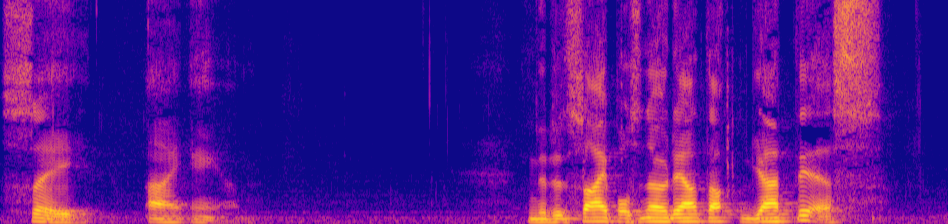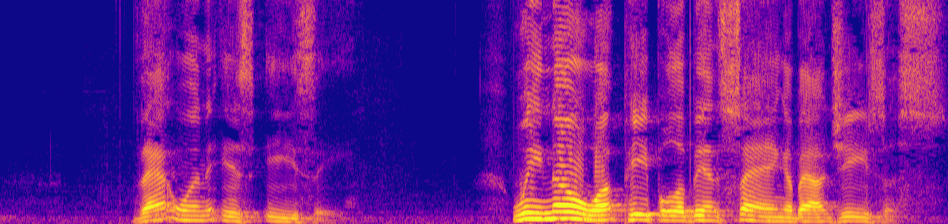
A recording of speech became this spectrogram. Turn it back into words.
say I am? And the disciples, no doubt, thought, got this. That one is easy. We know what people have been saying about Jesus.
